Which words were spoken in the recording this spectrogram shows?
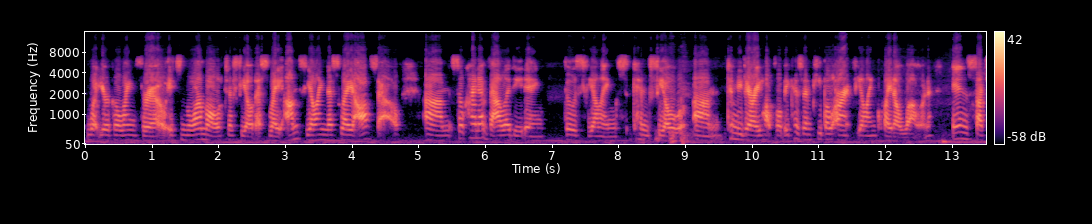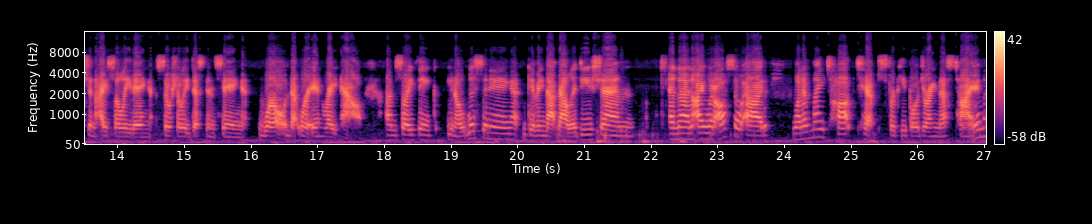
what you're going through. It's normal to feel this way. I'm feeling this way also. Um, so, kind of validating those feelings can feel um, can be very helpful because then people aren't feeling quite alone in such an isolating socially distancing world that we're in right now. Um, so i think you know listening giving that validation. And then i would also add one of my top tips for people during this time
